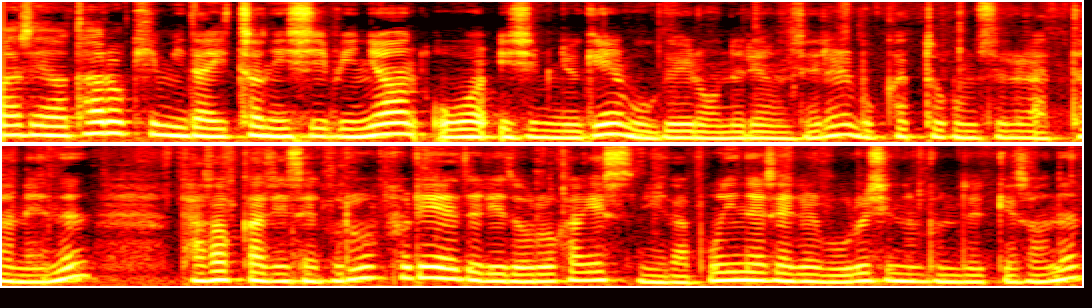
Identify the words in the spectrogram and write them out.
안녕하세요. 타로키입니다. 2022년 5월 26일 목요일 오늘의 운세를 모카토 금수를 나타내는 다섯 가지 색으로 풀이해드리도록 하겠습니다. 본인의 색을 모르시는 분들께서는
